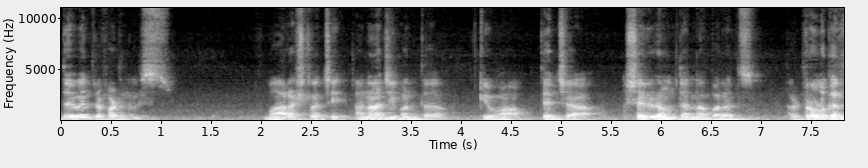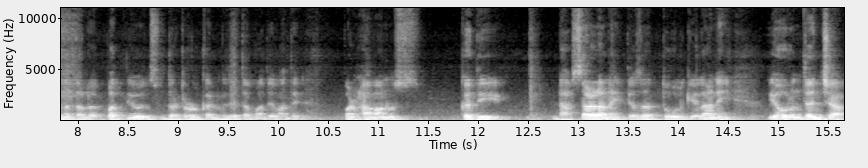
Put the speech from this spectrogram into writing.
देवेंद्र फडणवीस महाराष्ट्राचे अनाजीवंत किंवा त्यांच्या शरीराहून त्यांना बरंच ट्रोल करण्यात आलं. पत्नीवरून सुद्धा ट्रोल करण्यात येतं मध्ये मध्ये. पण हा माणूस कधी ढासळला नाही त्याचा तोल गेला नाही. यावरून त्यांच्या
